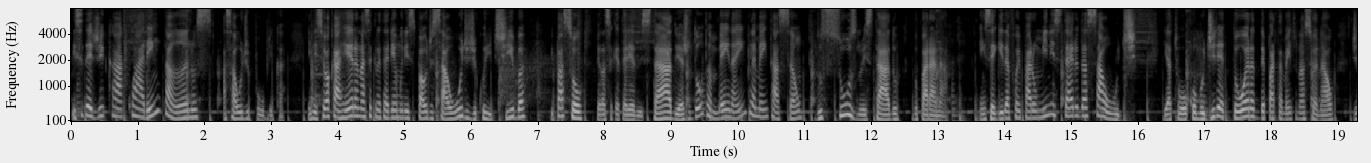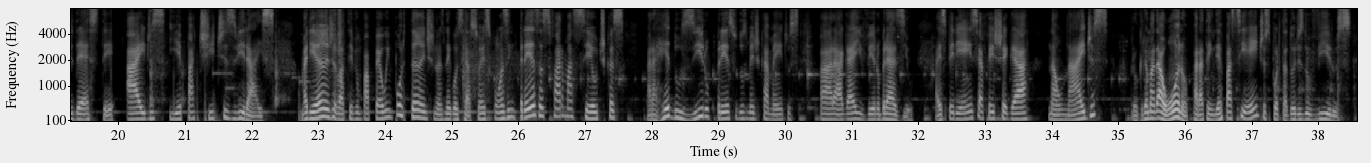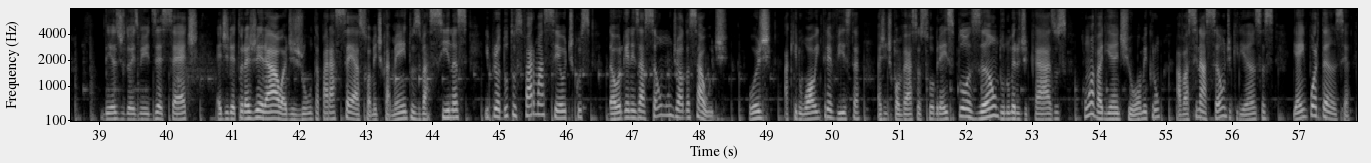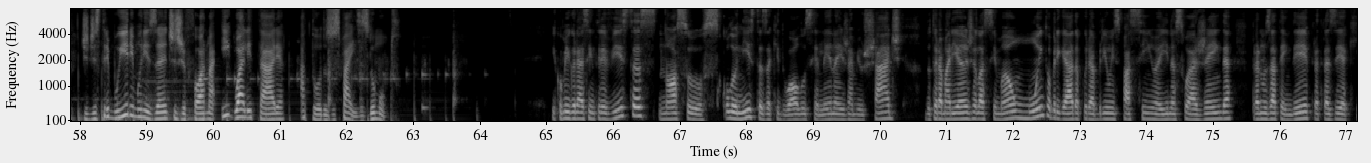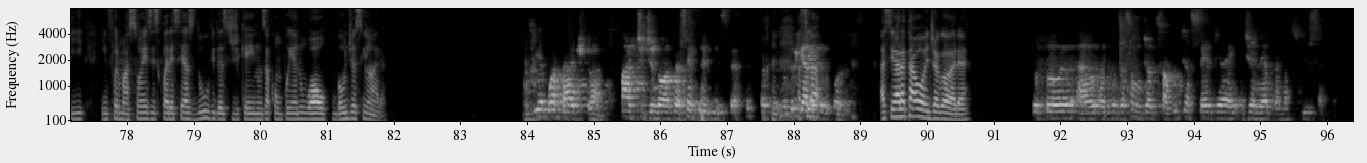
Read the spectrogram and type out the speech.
e se dedica há 40 anos à saúde pública. Iniciou a carreira na Secretaria Municipal de Saúde de Curitiba e passou pela Secretaria do Estado e ajudou também na implementação do SUS no estado do Paraná. Em seguida, foi para o Ministério da Saúde e atuou como diretora do Departamento Nacional de DST, AIDS e Hepatites Virais. Mariângela teve um papel importante nas negociações com as empresas farmacêuticas para reduzir o preço dos medicamentos para HIV no Brasil. A experiência a fez chegar na UNAIDS, programa da ONU para atender pacientes portadores do vírus. Desde 2017, é diretora-geral adjunta para acesso a medicamentos, vacinas e produtos farmacêuticos da Organização Mundial da Saúde. Hoje, aqui no UOL Entrevista, a gente conversa sobre a explosão do número de casos com a variante Ômicron, a vacinação de crianças e a importância de distribuir imunizantes de forma igualitária a todos os países do mundo. E comigo nessa entrevista, nossos colunistas aqui do UOL, Lúcia e Jamil Chad, Doutora Mariângela Simão, muito obrigada por abrir um espacinho aí na sua agenda para nos atender, para trazer aqui informações e esclarecer as dúvidas de quem nos acompanha no UOL. Bom dia, senhora. Bom dia, boa tarde para parte de nós dessa entrevista. Obrigada senhora, pelo convite. A senhora está onde agora? Eu estou, a Organização Mundial de Saúde, a sede é em Genebra, na Suíça.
